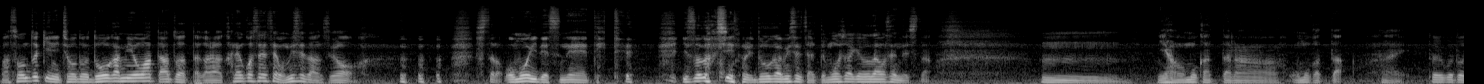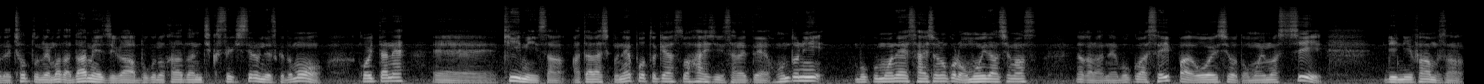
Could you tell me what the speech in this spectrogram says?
まあ、その時にちょうど動画見終わった後だったから金子先生も見せたんですよ。そしたら「重いですね」って言って 忙しいのに動画見せちゃって申し訳ございませんでした。うん。いや重かったな。重かった。はい。ということでちょっとねまだダメージが僕の体に蓄積してるんですけどもこういったね、えー、キーミンさん新しくねポッドキャスト配信されて本当に僕もね最初の頃思い出します。だからね僕は精一杯応援しようと思いますしリンリーファームさん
